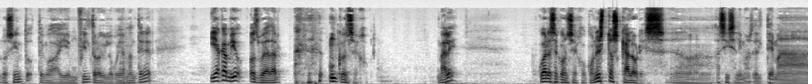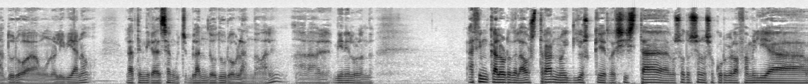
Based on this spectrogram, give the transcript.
lo siento, tengo ahí un filtro y lo voy a mantener. Y a cambio os voy a dar un consejo. ¿Vale? ¿Cuál es el consejo? Con estos calores, uh, así salimos del tema duro a uno liviano, la técnica del sándwich blando, duro, blando, ¿vale? Ahora viene lo blando. Hace un calor de la ostra, no hay Dios que resista. A nosotros se nos ocurrió la familia,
